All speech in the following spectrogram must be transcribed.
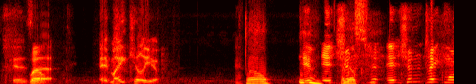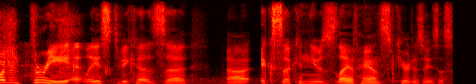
because Well- uh, it might kill you. Well, It, it shouldn't. guess- It shouldn't take more than three, at least, because uh, uh, Ixa can use lay of hands to cure diseases.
